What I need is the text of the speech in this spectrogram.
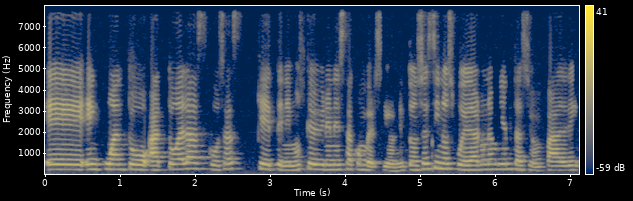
eh, en cuanto a todas las cosas que tenemos que vivir en esta conversión. Entonces, si nos puede dar una orientación, Padre,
